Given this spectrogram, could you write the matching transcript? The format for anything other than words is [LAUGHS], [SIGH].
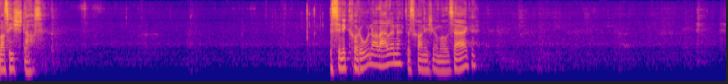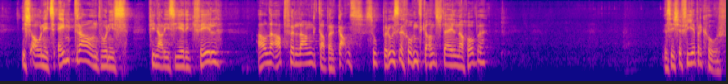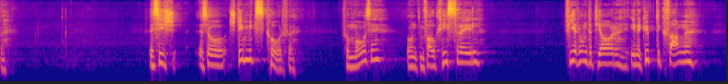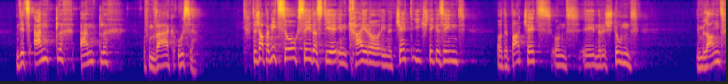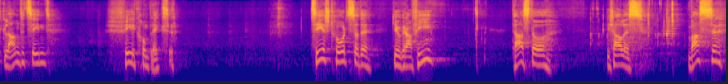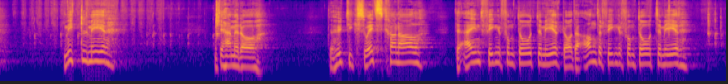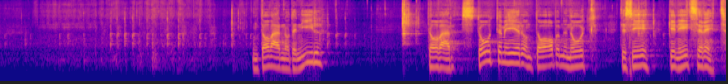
Was ist das? Es sind nicht Corona-Wellen, das kann ich schon mal sagen. Ist auch nicht das Entra und wo ich Finalisierung viel allen abverlangt, aber ganz super rauskommt, ganz steil nach oben. Es ist eine Fieberkurve. Es ist so die Stimmungskurve von Mose und dem Volk Israel. 400 Jahre in Ägypten gefangen und jetzt endlich, endlich auf dem Weg raus. Das war aber nicht so dass die in Kairo in einen Jet eingestiegen sind oder Budgets und in einer Stunde im Land gelandet sind. Viel komplexer. Zuerst kurz zu der Geografie. Das hier ist alles Wasser, Mittelmeer. Und dann haben wir hier den heutigen Suezkanal, den einen Finger vom Toten Meer, da der andere Finger vom Toten Meer. Und da wäre noch der Nil. Da wäre das Tote Meer und da oben im Nord der See Genezareth.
